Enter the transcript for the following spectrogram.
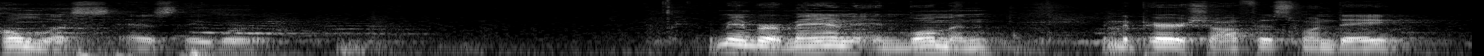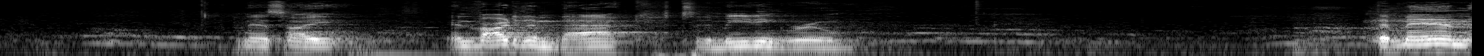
homeless as they were. I remember a man and woman in the parish office one day, and as I invited them back to the meeting room, the man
